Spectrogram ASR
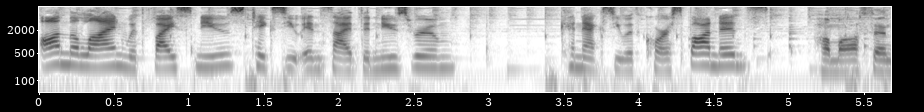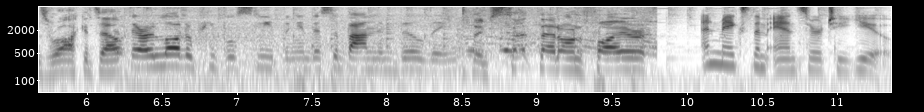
On the Line with Vice News takes you inside the newsroom, connects you with correspondents, Hamas sends rockets out. There are a lot of people sleeping in this abandoned building. They've set that on fire. and makes them answer to you.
